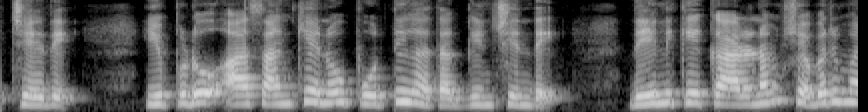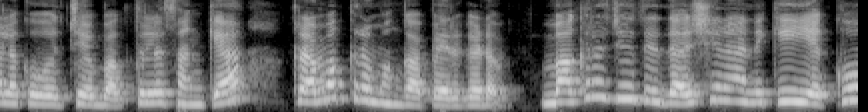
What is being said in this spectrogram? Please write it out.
ఇచ్చేది. ఇప్పుడు ఆ సంఖ్యను పూర్తిగా తగ్గించింది. దీనికి కారణం శబరిమలకు వచ్చే భక్తుల సంఖ్య క్రమక్రమంగా పెరగడం. మకరజ్యోతి దర్శనానికి ఎక్కువ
